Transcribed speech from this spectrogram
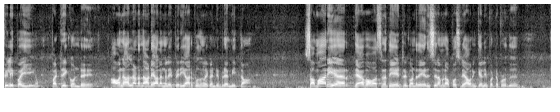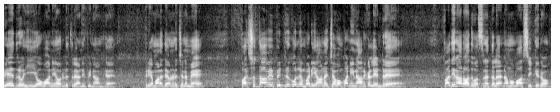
பிலிப்பை பற்றி கொண்டு அவனால் நடந்த அடையாளங்களை பெரிய அற்புதங்களை கண்டு பிரமித்தான். சமாரியர் தேவ வசனத்தை ஏற்றுக்கொண்டதை எரிசிலமில் அப்போ சொல்லி அவரும் கேள்விப்பட்ட பொழுது பேதுரோகி யோவானியா ஒரு இடத்துல அனுப்பினாங்க. பிரியமான தேவனுடைய ஜனமே பர்சுத்தாவை பெற்றுக்கொள்ளும்படியான ஜபம் பண்ணினார்கள் என்று பதினாறாவது வசனத்தில் நம்ம வாசிக்கிறோம்.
